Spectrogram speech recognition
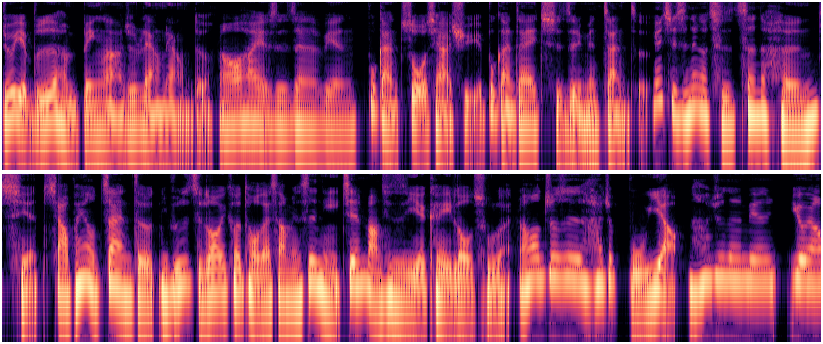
就也不是很冰啦，就凉凉的。然后他也是在那边不敢坐下去，也不敢在池子里面站着，因为其实那个池真的很浅，小朋友站着，你不是只露一颗头在上面，是你肩膀其实也可以露出来。然后就是他就不要，然后就在那边又要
